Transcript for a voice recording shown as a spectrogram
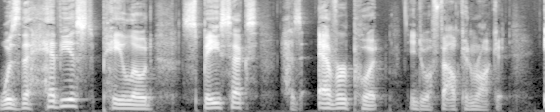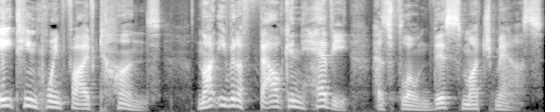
was the heaviest payload SpaceX has ever put into a Falcon rocket 18.5 tons. Not even a Falcon Heavy has flown this much mass.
